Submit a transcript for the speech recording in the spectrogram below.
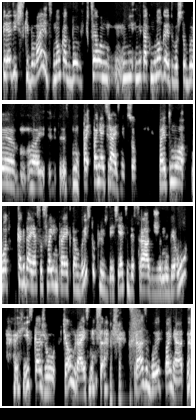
периодически бывает, но как бы в целом не, не так много этого, чтобы ну, понять разницу. Поэтому вот когда я со своим проектом выступлю здесь, я тебе сразу же наберу и скажу, в чем разница. Сразу будет понятно.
